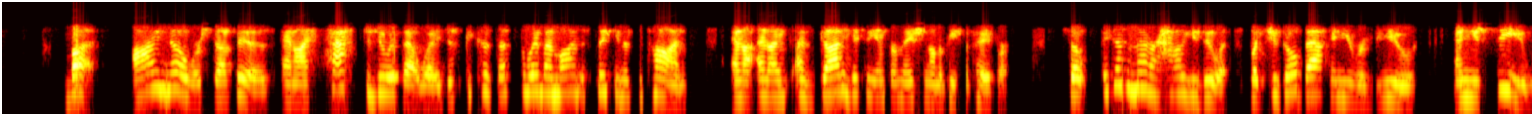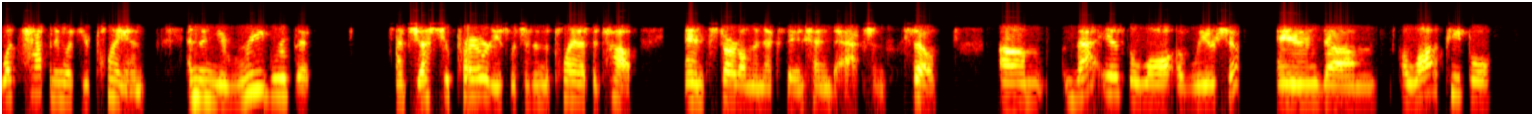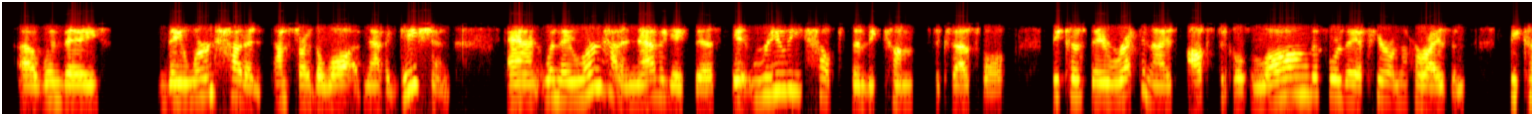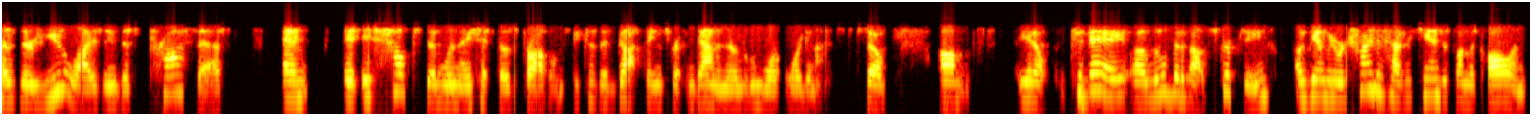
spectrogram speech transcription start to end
But I know where stuff is, and I have to do it that way just because that's the way my mind is thinking at the time. And I and I I've got to get the information on a piece of paper. So it doesn't matter how you do it, but you go back and you review and you see what's happening with your plan, and then you regroup it, adjust your priorities, which is in the plan at the top, and start on the next day and head into action. So um, that is the law of leadership, and um, a lot of people uh, when they they learn how to I'm sorry the law of navigation, and when they learn how to navigate this, it really helps them become successful because they recognize obstacles long before they appear on the horizon because they're utilizing this process and it, it helps them when they hit those problems because they've got things written down and they're a little more organized. So, um, you know, today a little bit about scripting. Again, we were trying to have Candace on the call and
